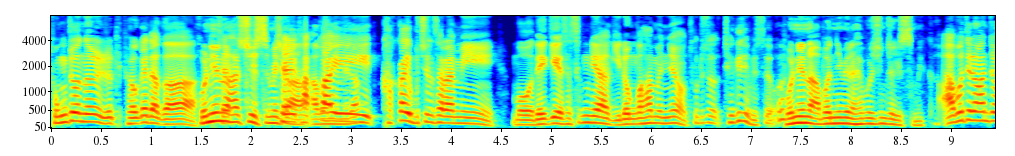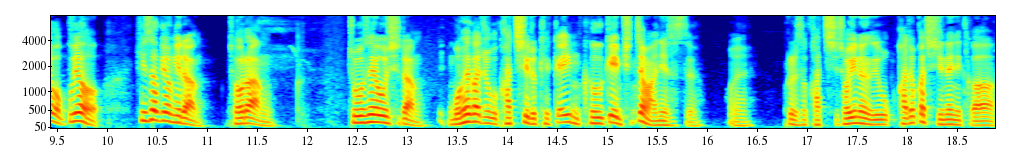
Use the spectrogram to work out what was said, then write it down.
동전을 이렇게 벽에다가 예. 본인은 제- 할수 있습니까? 제일 가까이 아버님이랑? 가까이 붙인 사람이 뭐 내기에서 승리하기 이런 거 하면요 둘이서 되게 재밌어요. 본인 아버님이랑 해보신 적 있습니까? 아버지랑 한 적 없고요. 희석이 형이랑 저랑 조세호 씨랑 뭐 해가지고 같이 이렇게 게임 그 게임 진짜 많이 했었어요. 예. 그래서 같이 저희는 가족같이 지내니까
